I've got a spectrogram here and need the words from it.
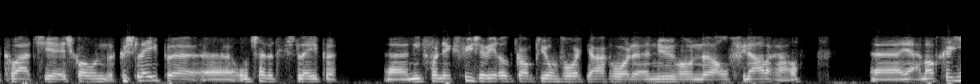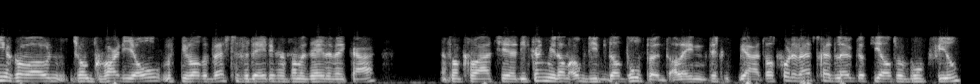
Kroatië is gewoon geslepen, ontzettend geslepen. niet voor niks vice-wereldkampioen vorig jaar geworden en nu gewoon de halve finale gehaald. ja, en dan gun je gewoon zo'n Guardiol, misschien wel de beste verdediger van het hele WK. Van Kroatië, die kun je dan ook die, dat doelpunt. Alleen, het, ja, het was voor de wedstrijd leuk dat hij al zo vroeg viel.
